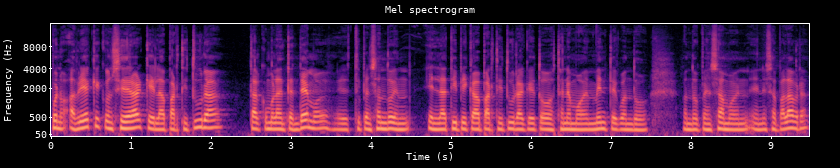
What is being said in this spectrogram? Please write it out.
Bueno, habría que considerar que la partitura tal como la entendemos, estoy pensando en, en, la típica partitura que todos tenemos en mente cuando, cuando pensamos en, en, esa palabra,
